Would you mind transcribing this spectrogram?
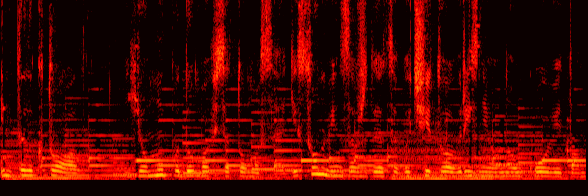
інтелектуал. Йому подобався Томас Едісон. Він завжди це вичитував різні наукові там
